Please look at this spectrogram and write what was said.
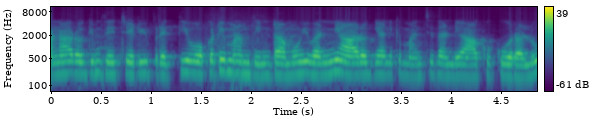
అనారోగ్యం తెచ్చేటివి ప్రతి ఒక్కటి మనం తింటాము. ఇవన్నీ ఆరోగ్యానికి మంచిదండి. ఆకుకూరలు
